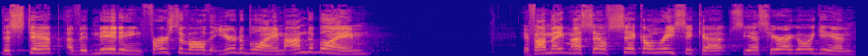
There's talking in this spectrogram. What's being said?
the step of admitting, first of all, that you're to blame. I'm to blame. If I make myself sick on Reese cups, yes, here I go again,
